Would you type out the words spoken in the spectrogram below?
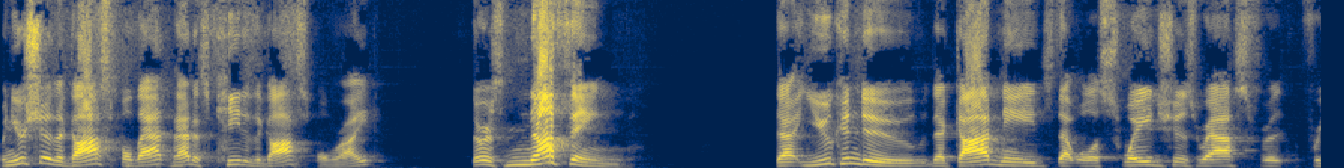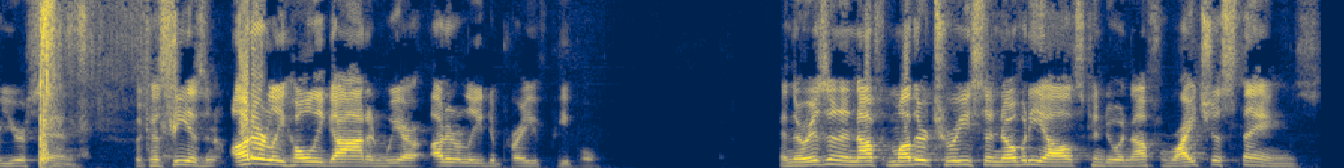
When you share the gospel, that, that is key to the gospel, right? There is nothing that you can do that God needs that will assuage his wrath for, for your sin. Because he is an utterly holy God and we are utterly depraved people. And there isn't enough Mother Teresa, nobody else can do enough righteous things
